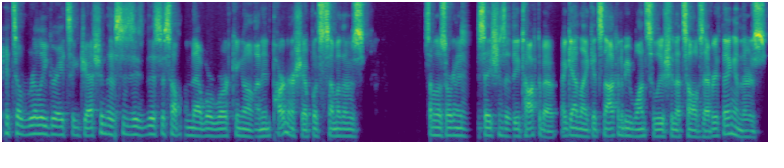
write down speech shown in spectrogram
It's a really great suggestion. This is this is something that we're working on in partnership with some of those some of those organizations that you talked about. Again like it's not going to be one solution that solves everything and there's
